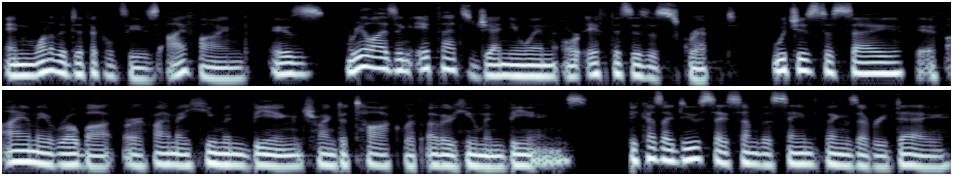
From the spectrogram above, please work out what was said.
And one of the difficulties I find is realizing if that's genuine or if this is a script. Which is to say, if I am a robot or if I'm a human being trying to talk with other human beings. Because I do say some of the same things every day,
